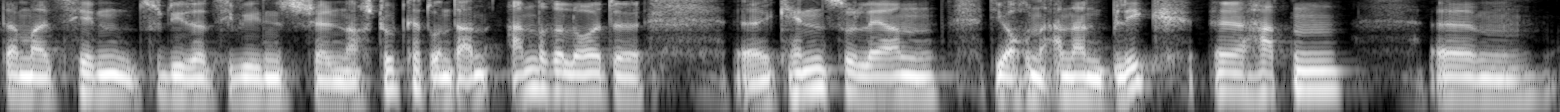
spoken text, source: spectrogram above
damals hin zu dieser Zivildienststelle nach Stuttgart und dann andere Leute äh, kennenzulernen, die auch einen anderen Blick äh, hatten. Ähm,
